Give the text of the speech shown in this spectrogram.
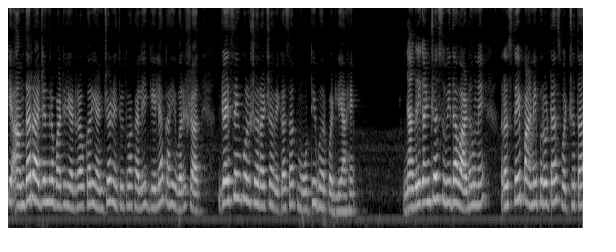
की आमदार राजेंद्र पाटील यड्रावकर यांच्या नेतृत्वाखाली गेल्या काही वर्षात जयसिंगपूर शहराच्या विकासात मोठी भर पडली आहे. नागरिकांच्या सुविधा वाढवणे रस्ते पाणीपुरवठा स्वच्छता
